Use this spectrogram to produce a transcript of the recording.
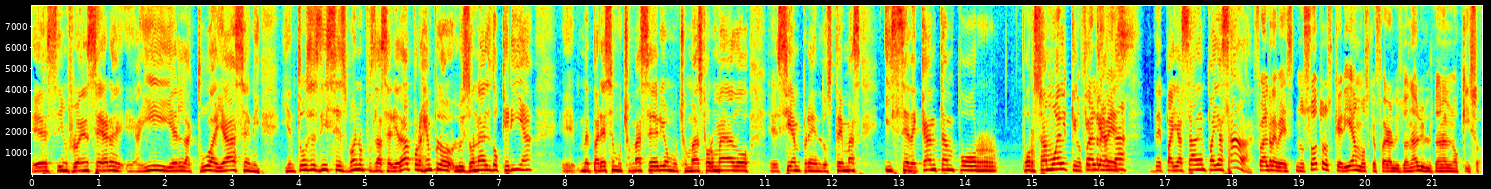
es influencer, eh, ahí él actúa y hacen, y, y, entonces dices, bueno, pues la seriedad, por ejemplo, Luis Donaldo quería, eh, me parece mucho más serio, mucho más formado, eh, siempre en los temas, y se decantan por, por Samuel, que, no fue al revés de payasada en payasada. Fue al revés. Nosotros queríamos que fuera Luis Donaldo y Luis Donaldo no quiso.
